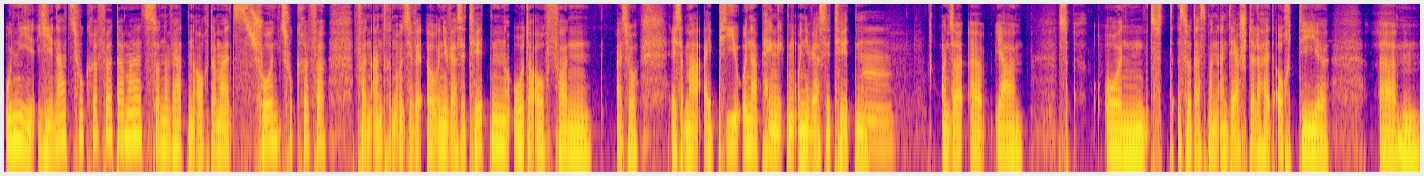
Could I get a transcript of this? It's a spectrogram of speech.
Uni Jena Zugriffe damals, sondern wir hatten auch damals schon Zugriffe von anderen Universitäten oder auch von also ich sag mal IP-unabhängigen Universitäten. Mhm. Und so, äh, ja, und so dass man an der Stelle halt auch die ähm,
